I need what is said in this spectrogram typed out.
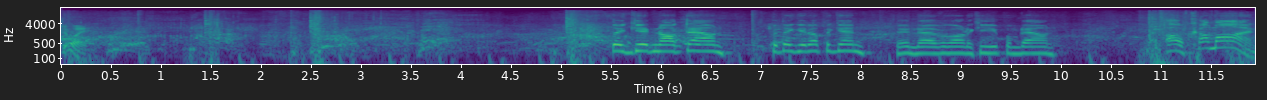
Joy. They get knocked down, but they get up again. They're never gonna keep them down. Oh, come on!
